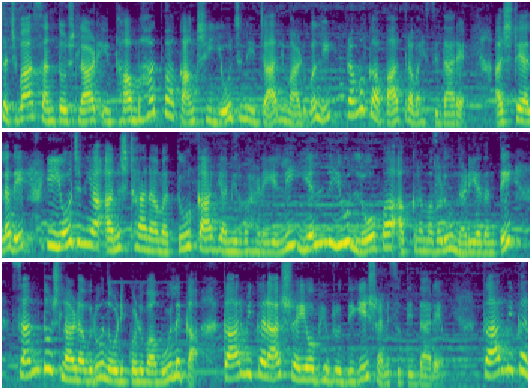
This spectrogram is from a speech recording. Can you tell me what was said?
ಸಚಿವ ಸಂತೋಷ್ ಲಾಡ್ ಇಂತಹ ಮಹತ್ವಾಕಾಂಕ್ಷಿ ಯೋಜನೆ ಜಾರಿ ಮಾಡುವಲ್ಲಿ ಪ್ರಮುಖ ಪಾತ್ರ ವಹಿಸಿದ್ದಾರೆ. ಅಷ್ಟೇ ಅಲ್ಲದೆ, ಈ ಯೋಜನೆಯ ಅನುಷ್ಠಾನ ಮತ್ತು ಕಾರ್ಯನಿರ್ವಹಣೆಯಲ್ಲಿ ಎಲ್ಲಿಯೂ ಲೋಪ ಅಕ್ರಮಗಳು ನಡೆಯದಂತೆ ಸಂತೋಷ್ ಲಾಡ್ ಅವರು ನೋಡಿಕೊಳ್ಳುವ ಮೂಲಕ ಕಾರ್ಮಿಕರ ಶ್ರೇಯೋಭಿವೃದ್ಧಿಗೆ ಶ್ರಮಿಸುತ್ತಿದ್ದಾರೆ. ಕಾರ್ಮಿಕರ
